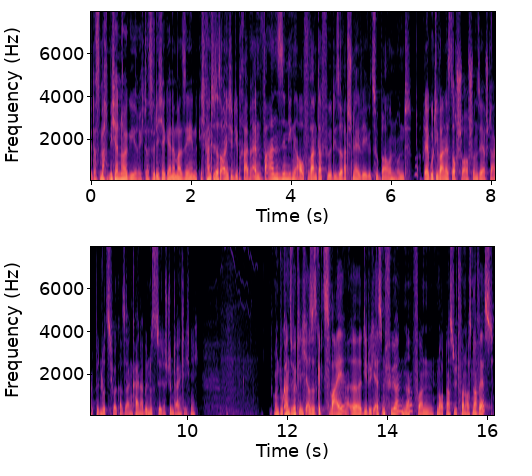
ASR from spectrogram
Ja, das macht mich ja neugierig. Das würde ich ja gerne mal sehen. Ich kannte das auch nicht. Und die treiben einen wahnsinnigen Aufwand dafür, diese Radschnellwege zu bauen. Und ja gut, die waren jetzt doch schon, auch schon sehr stark benutzt. Ich wollte gerade sagen, keiner benutzt sie, das stimmt eigentlich nicht. Und du kannst wirklich, also es gibt zwei, äh, die durch Essen führen, ne? von Nord nach Süd, von Ost nach West.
